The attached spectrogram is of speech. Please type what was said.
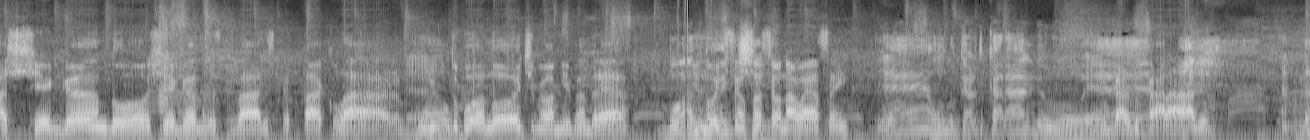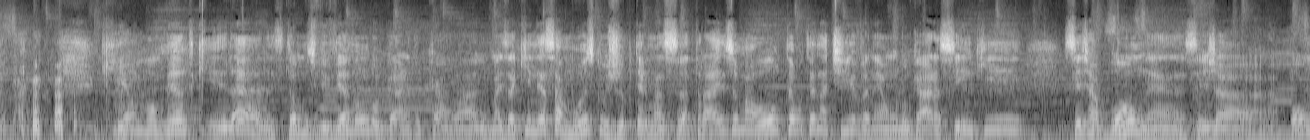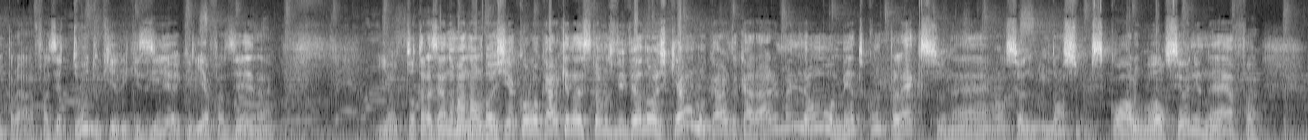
tá, chegando, chegando nesse bar espetacular. É, Muito boa noite, meu amigo André. Boa que noite. noite sensacional essa, hein? É, um lugar do caralho. É... Lugar do caralho. que é um momento que né, estamos vivendo um lugar do caralho. Mas aqui nessa música o Júpiter Maçã traz uma outra alternativa, né? Um lugar assim que seja bom, né? Seja bom para fazer tudo que ele quisia, queria fazer, né? E eu estou trazendo uma analogia com o lugar que nós estamos vivendo hoje, que é um lugar do caralho, mas é um momento complexo, né? O nosso psicólogo, Alcione Nefa,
